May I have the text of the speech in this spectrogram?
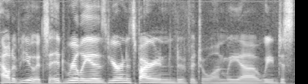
out of you it's it really is you're an inspiring individual and we uh we just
